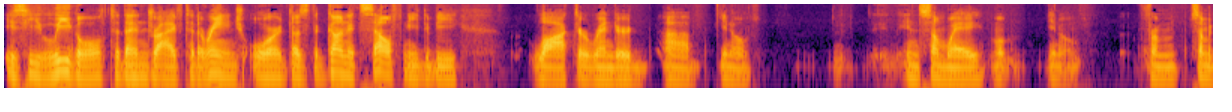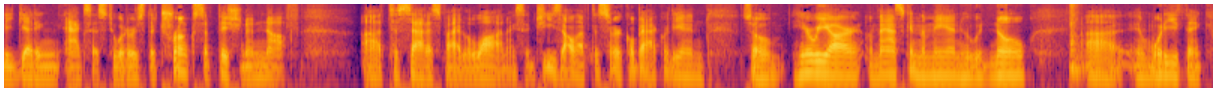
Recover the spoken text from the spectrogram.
is he legal to then drive to the range, or does the gun itself need to be locked or rendered, uh, you know, in some way, you know, from somebody getting access to it, or is the trunk sufficient enough uh, to satisfy the law? And I said, geez, I'll have to circle back with you. And so here we are. I'm asking the man who would know. Uh, and what do you think?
